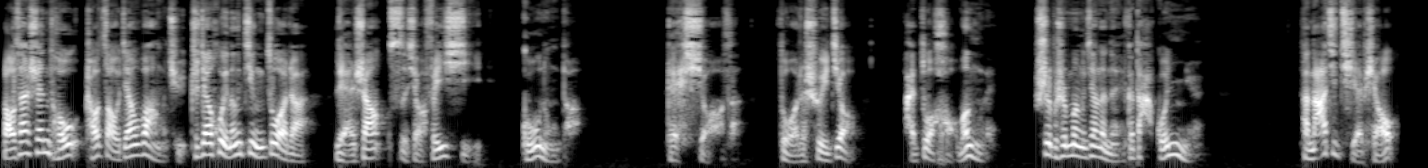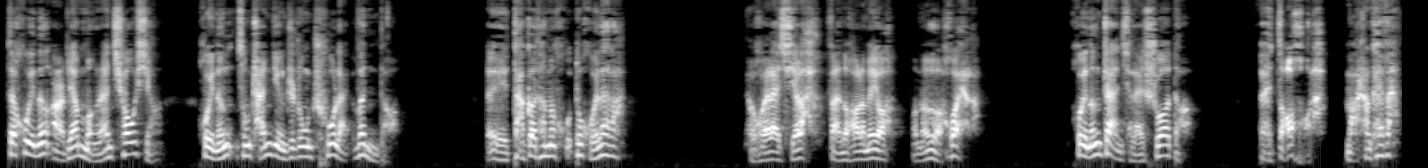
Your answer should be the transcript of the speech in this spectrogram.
老三伸头朝灶间望去，只见慧能静坐着。脸上似笑非喜，咕哝道：“这小子坐着睡觉，还做好梦嘞，是不是梦见了哪个大闺女？”他拿起铁瓢，在慧能耳边猛然敲响。慧能从禅定之中出来，问道：“哎，大哥，他们都回来了？都回来齐了，饭做好了没有？我们饿坏了。”慧能站起来说道：“哎，早好了，马上开饭。”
